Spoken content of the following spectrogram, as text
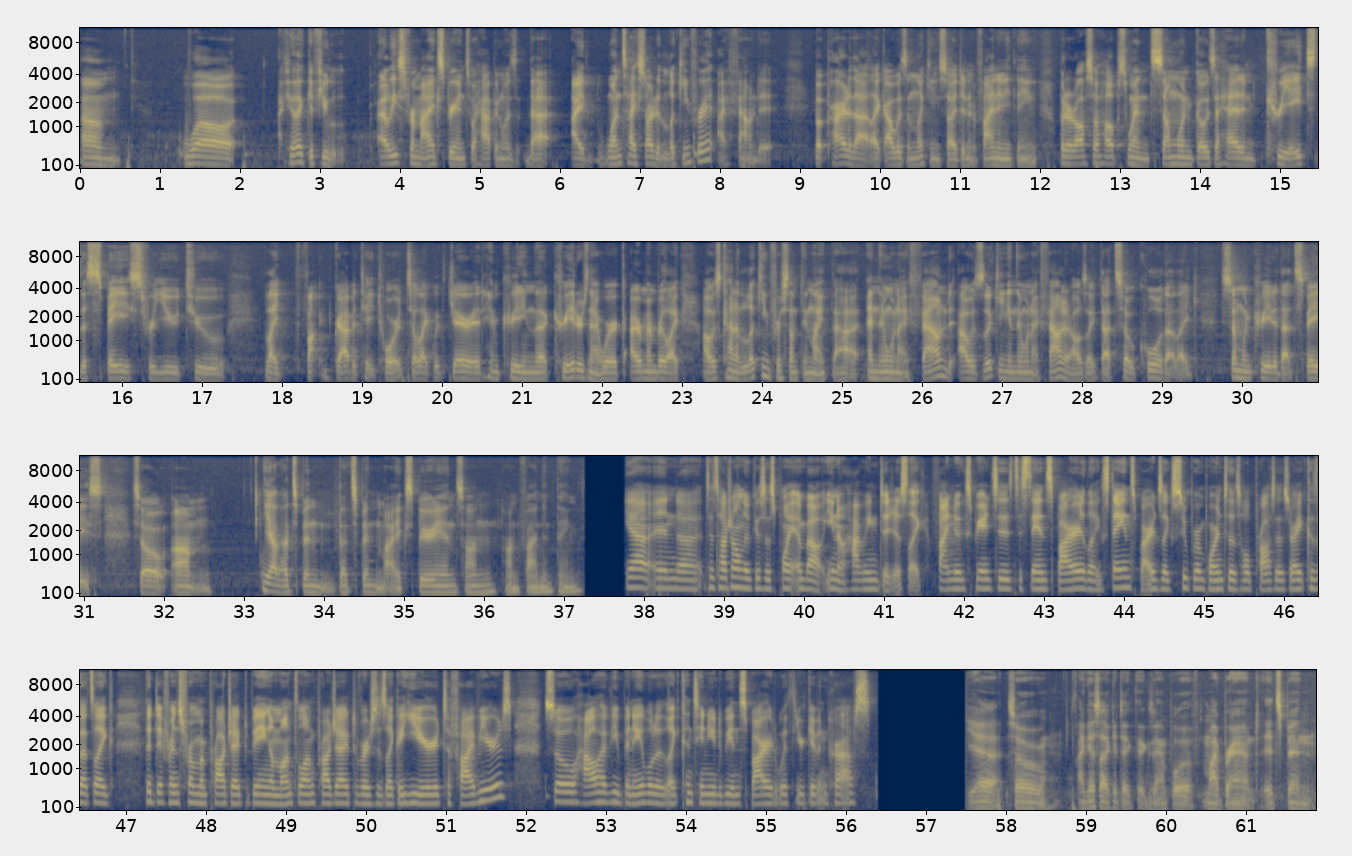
Um, well, I feel like if you, at least from my experience, what happened was that I once I started looking for it, I found it. But prior to that, like I wasn't looking, so I didn't find anything. But it also helps when someone goes ahead and creates the space for you to, like, gravitate towards. So like with Jared, him creating the creators network, I remember like I was kind of looking for something like that, and then when I found it, I was looking, and then when I found it, I was like, that's so cool that like someone created that space. So um, yeah, that's been that's been my experience on on finding things. Yeah, and uh, to touch on Lucas's point about you know having to just like find new experiences to stay inspired, like stay inspired is like super important to this whole process, right? Because that's like the difference from a project being a month long project versus like a year to five years. So how have you been able to like continue to be inspired with your given crafts? Yeah, so I guess I could take the example of my brand. It's been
